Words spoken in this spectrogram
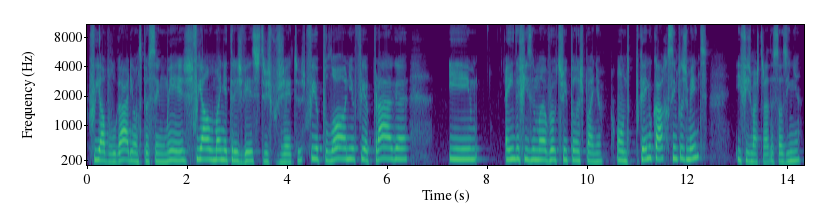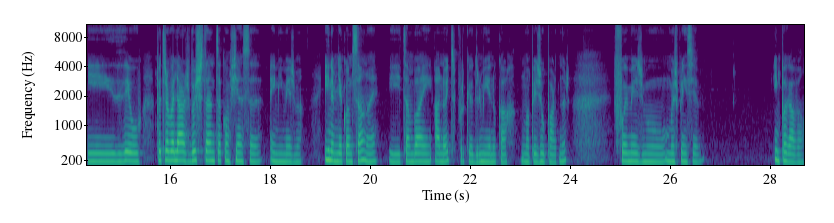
fui à Bulgária, onde passei um mês, fui à Alemanha três vezes, três projetos, fui a Polónia, fui a Praga e ainda fiz uma road trip pela Espanha, onde peguei no carro simplesmente e fiz uma estrada sozinha e deu para trabalhar bastante a confiança em mim mesma e na minha condição, não é? E também à noite, porque eu dormia no carro, numa Peugeot Partner. Foi mesmo uma experiência impagável,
